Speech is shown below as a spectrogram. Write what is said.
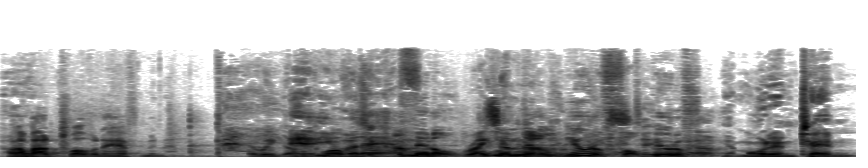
How about 12 and a half minutes? There we go. Yeah, you 12 and a half. com- middle, right in the middle. Beautiful, beautiful. Yeah, more than 10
